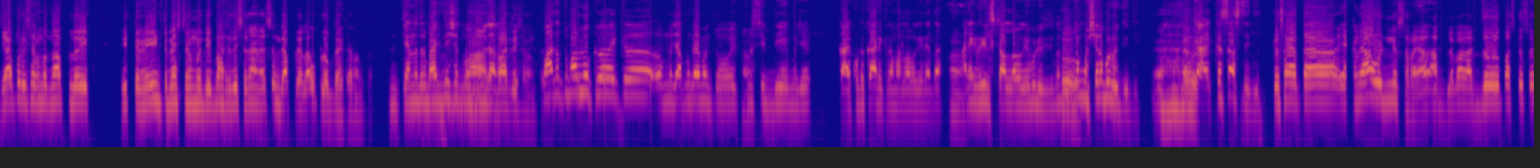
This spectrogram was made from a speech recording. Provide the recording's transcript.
ज्या परिसरामधून आपलं एक इंटरनॅशनलमध्ये भारत देशात जाण्याची संधी आपल्याला उपलब्ध आहे त्यानंतर त्यानंतर बाहेर देशात पण तुम्ही हा, झाला. भारत देशानंतर मग आता तुम्हाला लोक एक अं, म्हणजे आपण काय म्हणतो एक हा. प्रसिद्धी म्हणजे काय कुठं कार्यक्रमाला वगैरे आता हा. अनेक रील स्टारला वगैरे बोलवली पण हो. तुमच्या मशीला बोलवती ती काय कसं असतं ती कसं आहे आता एखाद्या आवडीनुसार आहे आ- आपल्या भागात जवळपास कसं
